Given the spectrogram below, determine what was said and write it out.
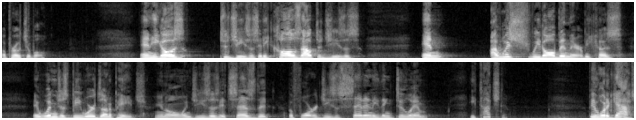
approachable. And he goes to Jesus and he calls out to Jesus. And I wish we'd all been there because it wouldn't just be words on a page. You know, when Jesus, it says that before Jesus said anything to him, he touched him. People would have gasped.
